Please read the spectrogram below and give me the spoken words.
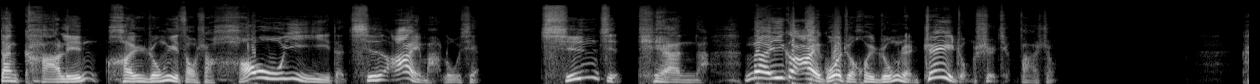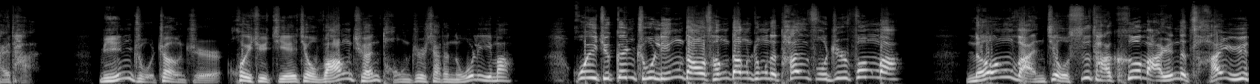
但卡林很容易走上毫无意义的亲爱马路线。亲近，天哪！哪一个爱国者会容忍这种事情发生？开坦，民主政治会去解救王权统治下的奴隶吗？会去根除领导层当中的贪腐之风吗？能挽救斯塔科马人的残余，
